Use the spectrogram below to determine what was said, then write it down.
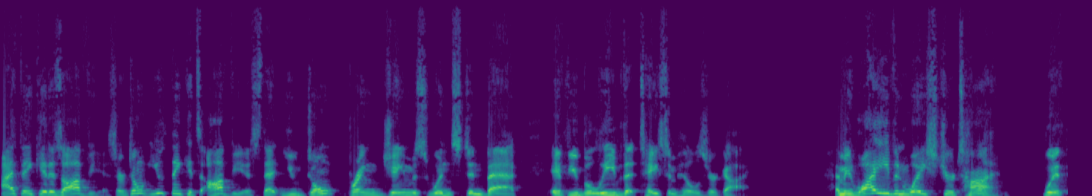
I think it is obvious, or don't you think it's obvious that you don't bring Jameis Winston back if you believe that Taysom Hill's your guy? I mean, why even waste your time with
